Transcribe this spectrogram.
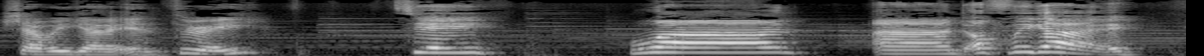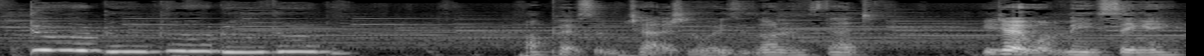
Shall we go in three, two, one, and off we go. I'll put some church noises on instead. You don't want me singing.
